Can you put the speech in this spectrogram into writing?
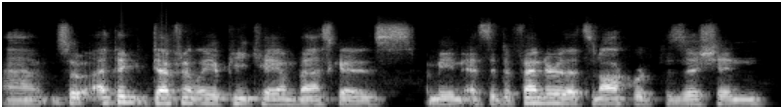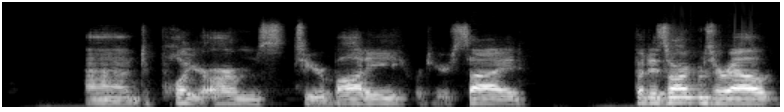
Um, so I think definitely a PK on Vázquez. I mean, as a defender, that's an awkward position um, to pull your arms to your body or to your side, but his arms are out.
